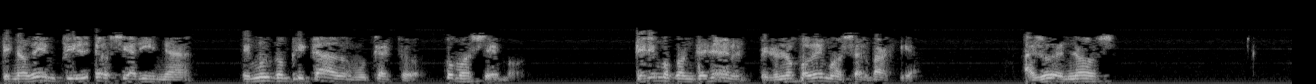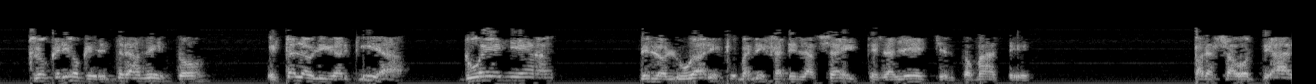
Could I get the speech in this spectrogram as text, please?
que nos den fideos y harina es muy complicado, muchachos. ¿Cómo hacemos? Queremos contener, pero no podemos hacer magia. Ayúdennos. Yo creo que detrás de esto está la oligarquía dueña de los lugares que manejan el aceite, la leche, el tomate, para sabotear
